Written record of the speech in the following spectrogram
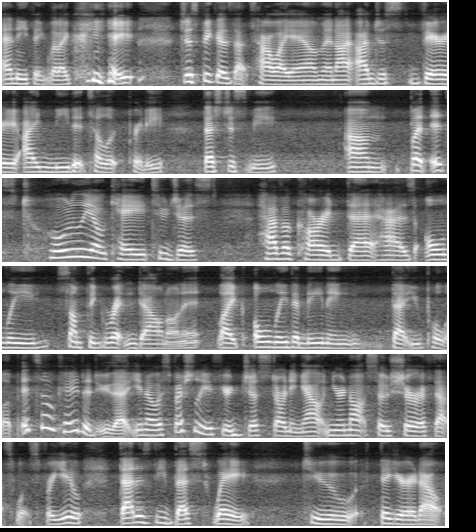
anything that I create just because that's how I am. And I, I'm just very, I need it to look pretty. That's just me. Um, but it's totally okay to just have a card that has only something written down on it, like only the meaning that you pull up. It's okay to do that, you know, especially if you're just starting out and you're not so sure if that's what's for you. That is the best way to figure it out.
